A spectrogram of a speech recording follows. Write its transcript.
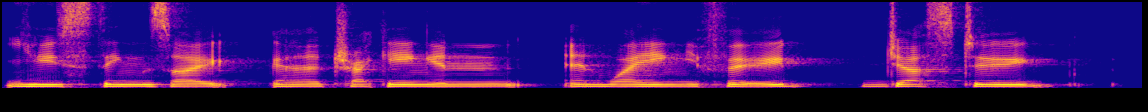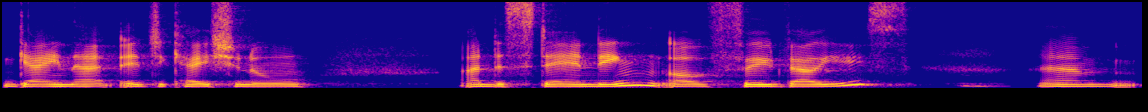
use things like uh, tracking and and weighing your food just to gain that educational understanding of food values. Um,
